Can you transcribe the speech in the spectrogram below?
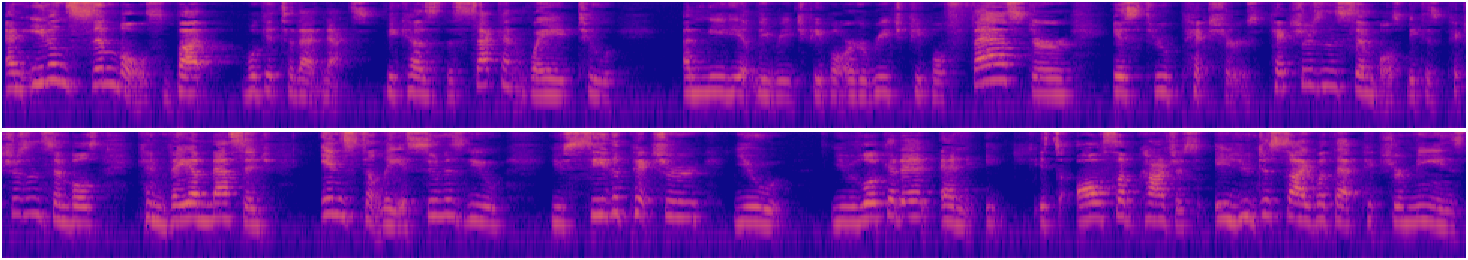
and even symbols, but we'll get to that next because the second way to immediately reach people or to reach people faster is through pictures, pictures and symbols, because pictures and symbols convey a message instantly. As soon as you, you see the picture, you, you look at it and it's all subconscious. You decide what that picture means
